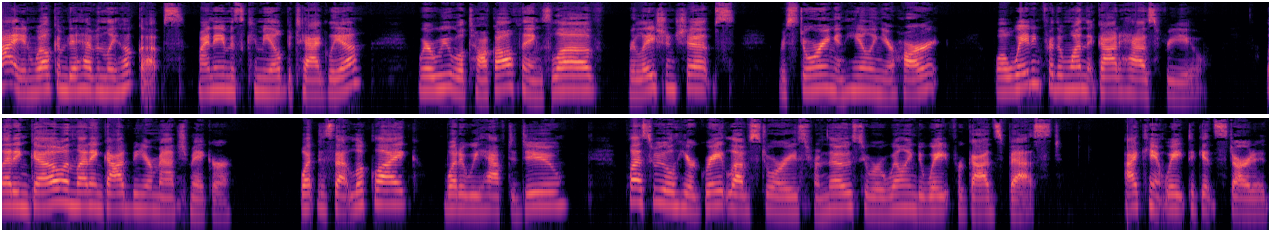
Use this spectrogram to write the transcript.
Hi, and welcome to Heavenly Hookups. My name is Camille Battaglia, where we will talk all things love, relationships, restoring and healing your heart while waiting for the one that God has for you. Letting go and letting God be your matchmaker. What does that look like? What do we have to do? Plus, we will hear great love stories from those who are willing to wait for God's best. I can't wait to get started.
